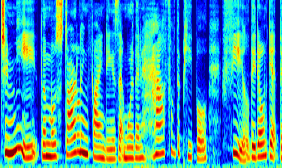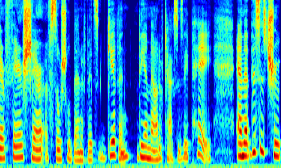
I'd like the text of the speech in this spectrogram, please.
To me, the most startling finding is that more than half of the people feel they don't get their fair share of social benefits given the amount of taxes they pay, and that this is true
